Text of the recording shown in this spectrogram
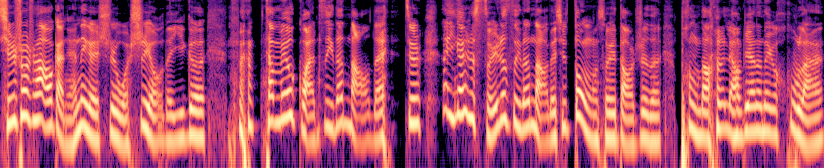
其实说实话，我感觉那个是我室友的一个，他没有管自己的脑袋，就是他应该是随着自己的脑袋去动，所以导致的碰到了两边的那个护栏。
